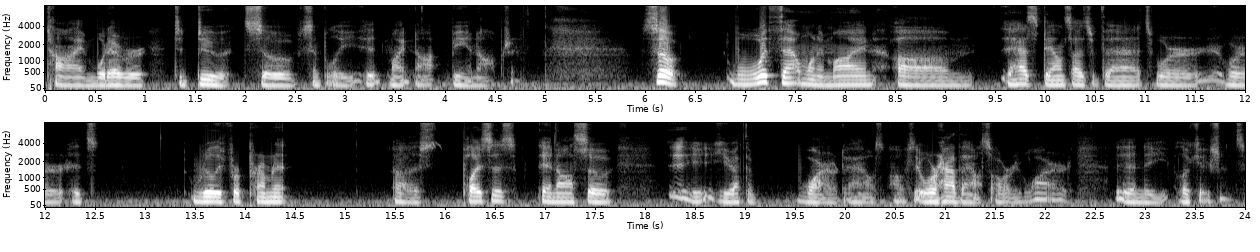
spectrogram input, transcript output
time, whatever to do it. So simply, it might not be an option. So, with that one in mind, um, it has downsides with that, where where it's really for permanent uh, places, and also you have to wire the house, obviously, or have the house already wired in the locations.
